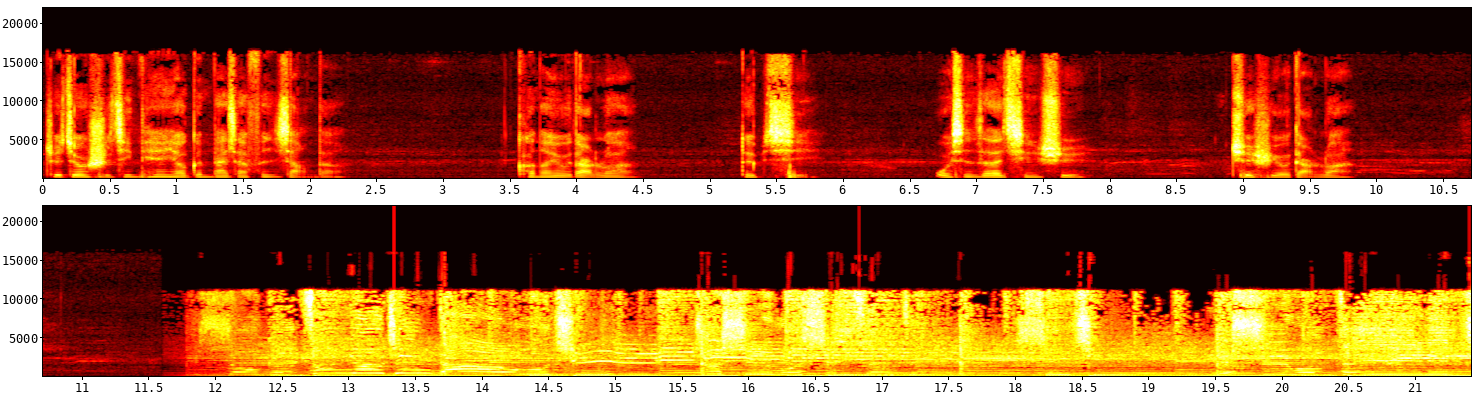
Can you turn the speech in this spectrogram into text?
这就是今天要跟大家分享的，可能有点乱，对不起，我现在的情绪确实有点乱。一首歌总有情到无情，这是我现在的心情，也是我对你执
